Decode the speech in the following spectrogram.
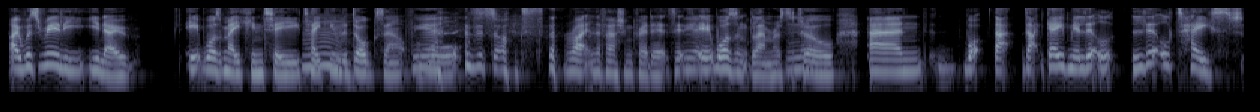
I was really, you know, it was making tea, taking the dogs out for Mm. yeah, walks the dogs. right in the fashion credits. It, Yeah. it wasn't glamorous at all, and what that that gave me a little little taste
